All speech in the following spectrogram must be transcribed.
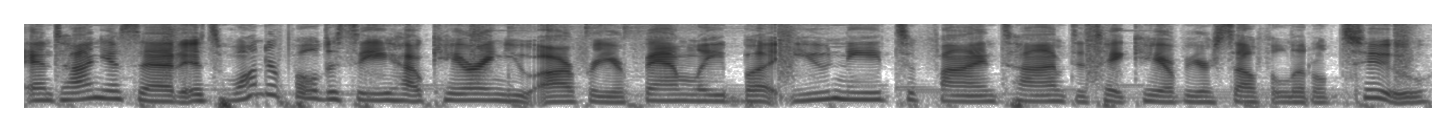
And Tanya said, it's wonderful to see how caring you are for your family, but you need to find time to take care of yourself a little too.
